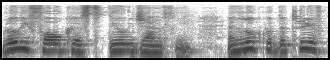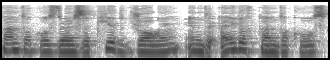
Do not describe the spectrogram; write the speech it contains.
really focused diligently. And look, with the Three of Pentacles, there's a kid drawing. In the Eight of Pentacles,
